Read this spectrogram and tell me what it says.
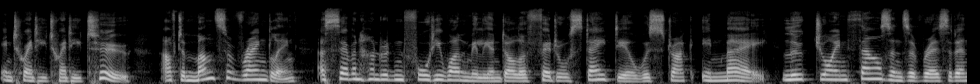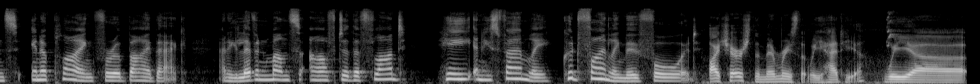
In 2022, after months of wrangling, a $741 million federal state deal was struck in May. Luke joined thousands of residents in applying for a buyback, and 11 months after the flood, he and his family could finally move forward. I cherish the memories that we had here. We are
